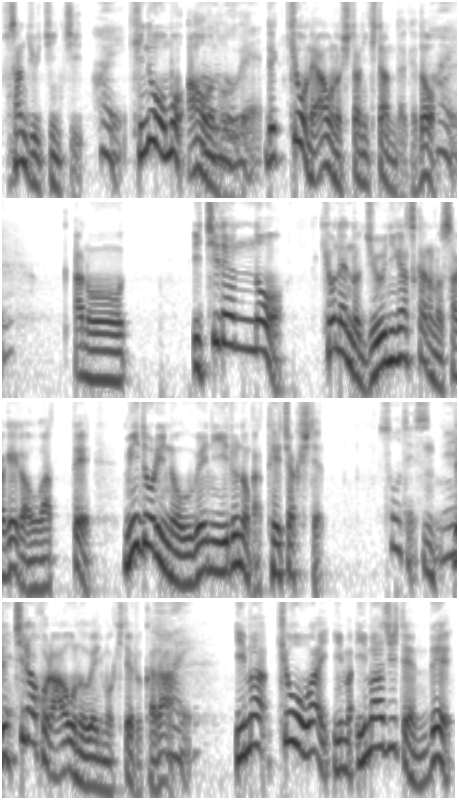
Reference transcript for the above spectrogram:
31日、はい、昨日も青の上。で、今日ね、青の下に来たんだけど、はい、あの、一連の去年の12月からの下げが終わって、緑の上にいるのが定着してる。そうですね。で、ちらほら青の上にも来てるから、はい、今、今日は今、今時点で、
